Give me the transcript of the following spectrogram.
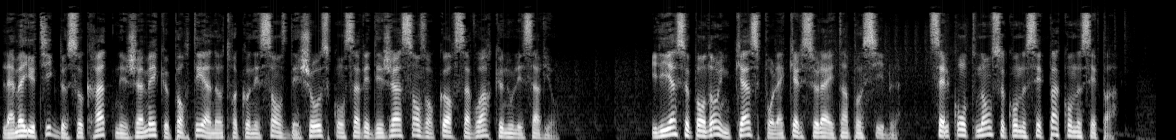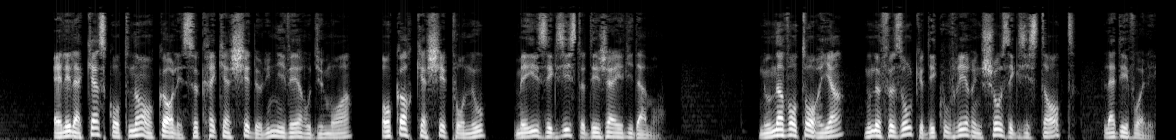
La maïeutique de Socrate n'est jamais que portée à notre connaissance des choses qu'on savait déjà sans encore savoir que nous les savions. Il y a cependant une case pour laquelle cela est impossible, celle contenant ce qu'on ne sait pas qu'on ne sait pas. Elle est la case contenant encore les secrets cachés de l'univers ou du moins, encore cachés pour nous, mais ils existent déjà évidemment. Nous n'inventons rien, nous ne faisons que découvrir une chose existante, la dévoiler.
